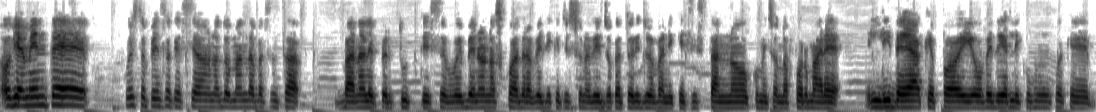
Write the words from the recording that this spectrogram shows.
ovviamente questo penso che sia una domanda abbastanza banale per tutti. Se vuoi bene una squadra, vedi che ci sono dei giocatori giovani che si stanno cominciando a formare l'idea che poi, o vederli comunque che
